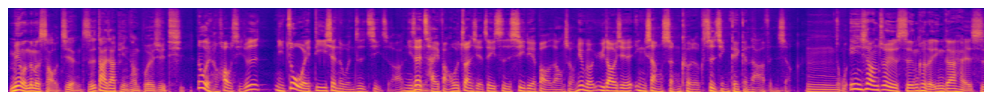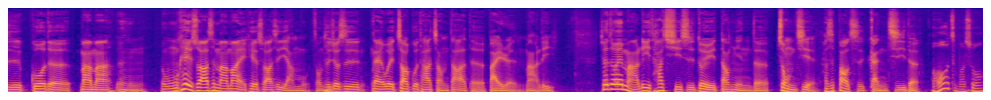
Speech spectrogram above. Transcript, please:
没有那么少见，只是大家平常不会去提。那我也很好奇，就是你作为第一线的文字记者啊，你在采访或撰写这一次系列报道当中，你有没有遇到一些印象深刻的事情可以跟大家分享？嗯，我印象最深刻的应该还是郭的妈妈。嗯，我们可以说她是妈妈，也可以说她是养母。总之就是那一位照顾她长大的白人玛丽。就这位玛丽，她其实对于当年的中介，她是抱持感激的。哦，怎么说？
